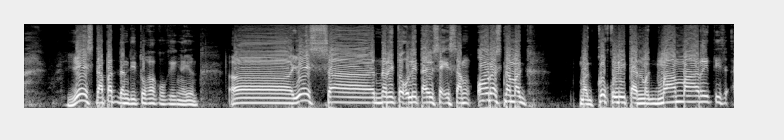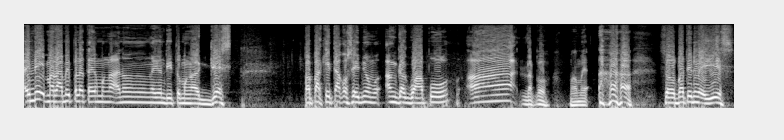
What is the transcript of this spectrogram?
yes, dapat nandito ka, Cookie, ngayon. Uh, yes, uh, narito ulit tayo sa isang oras na mag magkukulitan, magmamaritis. Ay, hindi, marami pala tayong mga ano ngayon dito, mga guest. Papakita ko sa inyo, ang gagwapo. Ah, nako, mamaya. so, but anyway, yes.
